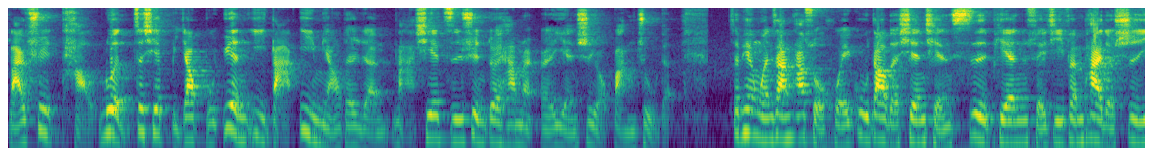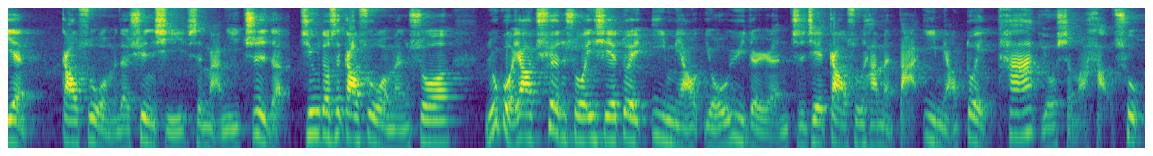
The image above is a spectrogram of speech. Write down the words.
来去讨论这些比较不愿意打疫苗的人，哪些资讯对他们而言是有帮助的。这篇文章他所回顾到的先前四篇随机分派的试验，告诉我们的讯息是蛮一致的，几乎都是告诉我们说，如果要劝说一些对疫苗犹豫的人，直接告诉他们打疫苗对他有什么好处，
